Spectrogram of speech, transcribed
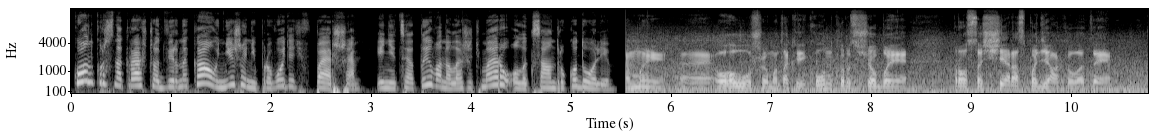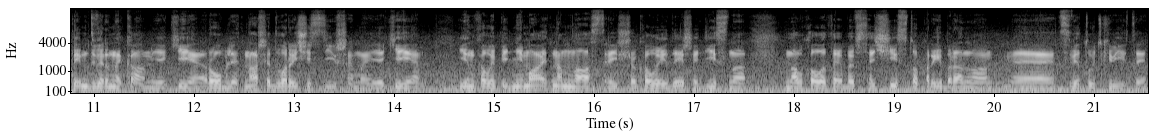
Конкурс на кращого двірника у Ніжині проводять вперше. Ініціатива належить меру Олександру Кодолі. Ми е, оголошуємо такий конкурс, щоб просто ще раз подякувати тим двірникам, які роблять наші двори чистішими, які інколи піднімають нам настрій, що коли йдеш, і дійсно навколо тебе все чисто, прибрано, е, цвітуть квіти.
